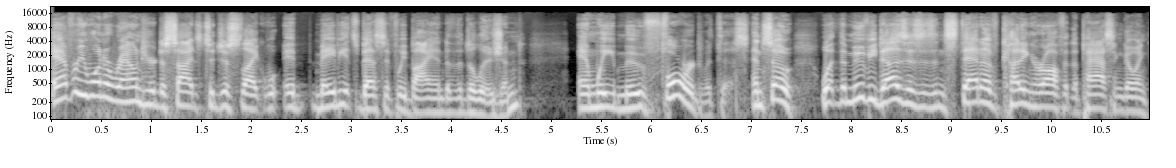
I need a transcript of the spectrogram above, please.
everyone around here decides to just like it, maybe it's best if we buy into the delusion and we move forward with this. And so what the movie does is is instead of cutting her off at the pass and going,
